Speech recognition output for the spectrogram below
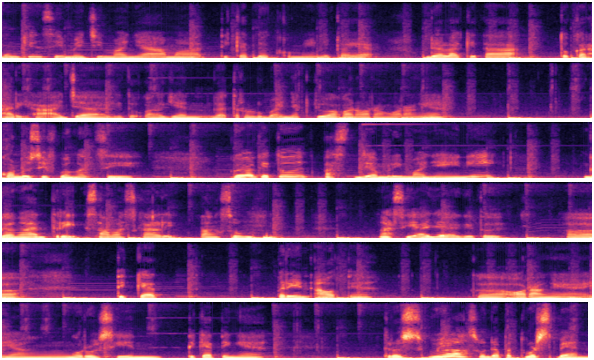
mungkin si Mecimanya sama tiket.com ini kayak udahlah kita tukar hari H aja gitu. Lagian nggak terlalu banyak juga kan orang-orangnya. Kondusif banget sih. Gue waktu itu pas jam 5 nya ini nggak ngantri sama sekali. Langsung ngasih aja gitu uh, tiket print outnya ke orangnya yang ngurusin tiketingnya terus gue langsung dapat band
